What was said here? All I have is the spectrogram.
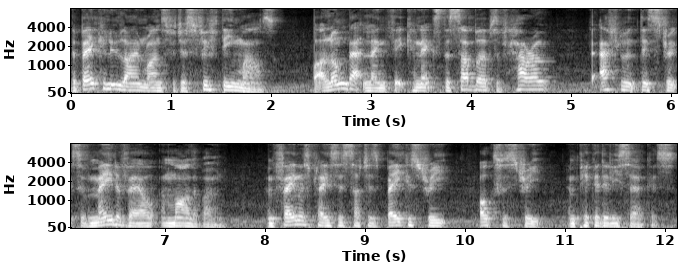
The Bakerloo line runs for just 15 miles, but along that length it connects the suburbs of Harrow, the affluent districts of Maida Vale and Marylebone, and famous places such as Baker Street, Oxford Street, and Piccadilly Circus.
